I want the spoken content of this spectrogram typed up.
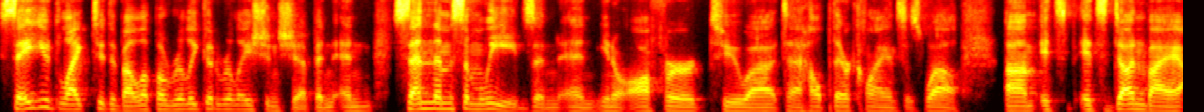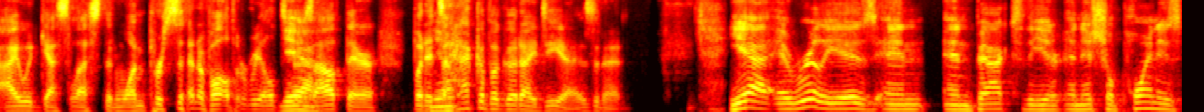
Say you'd like to develop a really good relationship and and send them some leads and and you know offer to uh, to help their clients as well. Um, it's it's done by i would guess less than 1% of all the realtors yeah. out there but it's yeah. a heck of a good idea isn't it yeah, it really is. And and back to the initial point is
